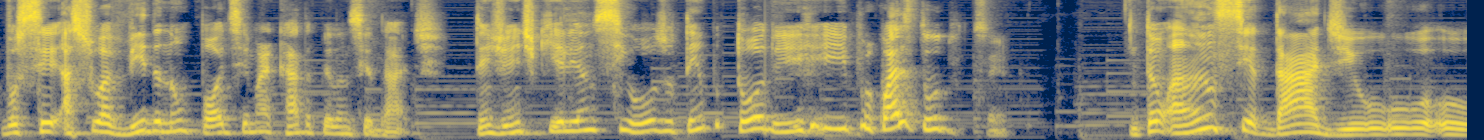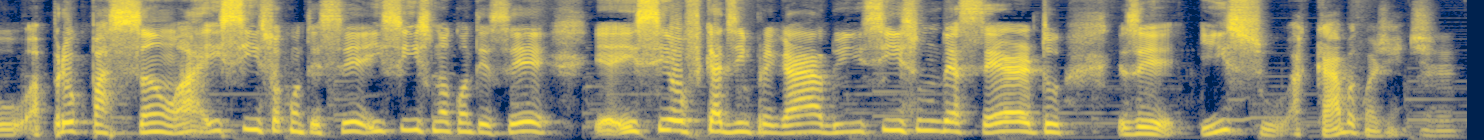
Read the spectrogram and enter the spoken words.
você, a sua vida não pode ser marcada pela ansiedade. Tem gente que ele é ansioso o tempo todo e, e por quase tudo. Sim. Então, a ansiedade, o, o- a preocupação, ah, e se isso acontecer? E se isso não acontecer? E, e se eu ficar desempregado? E se isso não der certo? Quer dizer, isso acaba com a gente. Uhum.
